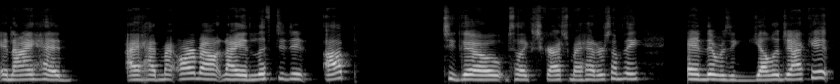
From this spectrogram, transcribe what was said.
and I had I had my arm out and I had lifted it up to go to like scratch my head or something and there was a yellow jacket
